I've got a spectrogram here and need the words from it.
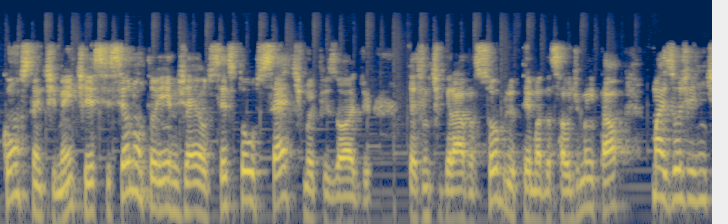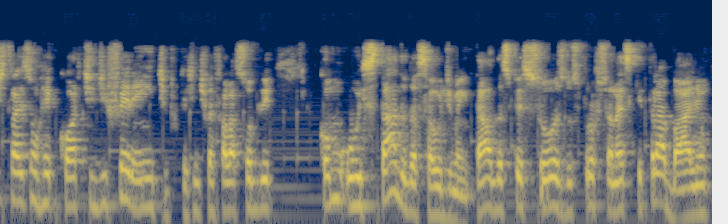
constantemente. Esse, se eu não estou em erro, já é o sexto ou o sétimo episódio que a gente grava sobre o tema da saúde mental, mas hoje a gente traz um recorte diferente, porque a gente vai falar sobre como o estado da saúde mental das pessoas, dos profissionais que trabalham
